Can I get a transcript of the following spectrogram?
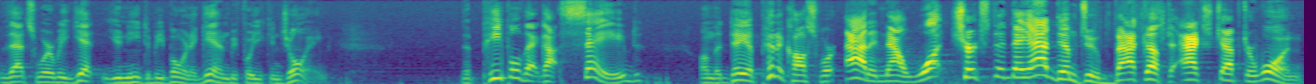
That's where we get you need to be born again before you can join. The people that got saved on the day of Pentecost were added. Now, what church did they add them to? Back up to Acts chapter 1,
